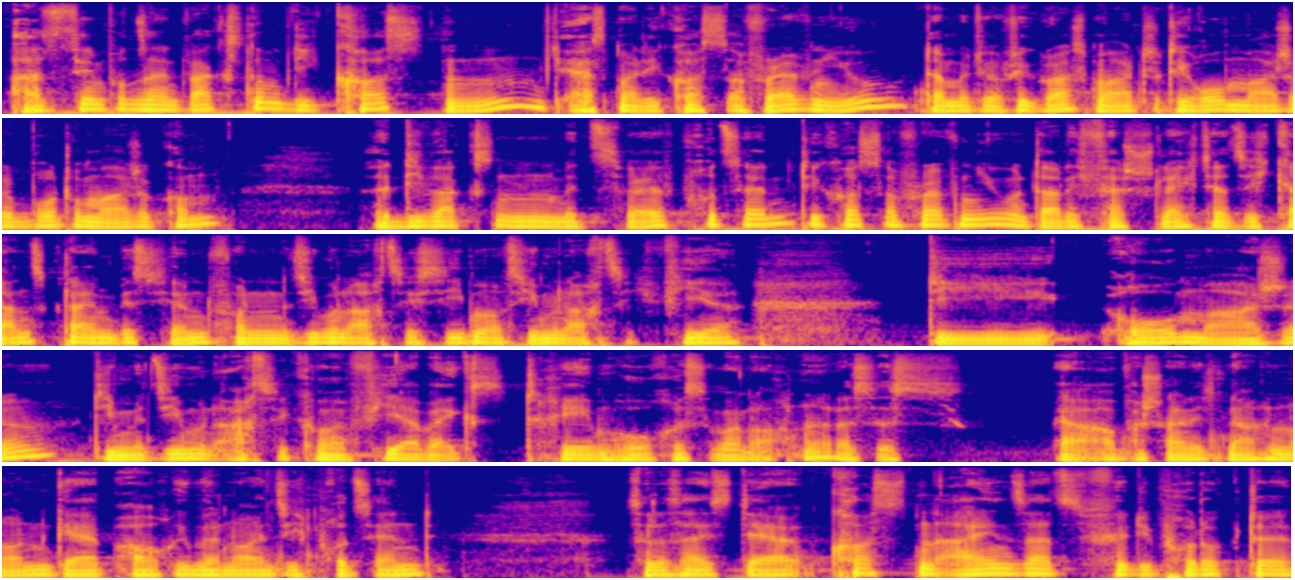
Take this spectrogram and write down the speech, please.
Also 10% Wachstum. Die Kosten, erstmal die Cost of Revenue, damit wir auf die Grossmarge, die Rohmarge, Bruttomarge kommen, die wachsen mit 12 Prozent, die Cost of Revenue, und dadurch verschlechtert sich ganz klein bisschen von 87,7 auf 87,4 die Rohmarge, die mit 87,4 aber extrem hoch ist immer noch. Ne? Das ist ja wahrscheinlich nach Non-Gap auch über 90 Prozent. So, das heißt, der Kosteneinsatz für die Produkte,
